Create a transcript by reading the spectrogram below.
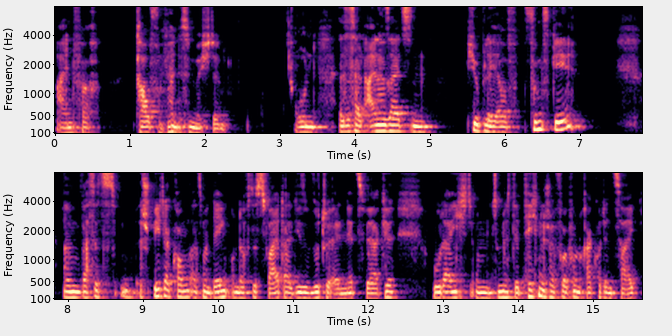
einfach kaufen, wenn man es möchte. Und es ist halt einerseits ein Pure Play auf 5G, ähm, was jetzt später kommt, als man denkt, und auf das zweite halt diese virtuellen Netzwerke, wo da eigentlich ähm, zumindest der technische Erfolg von Rakuten zeigt,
